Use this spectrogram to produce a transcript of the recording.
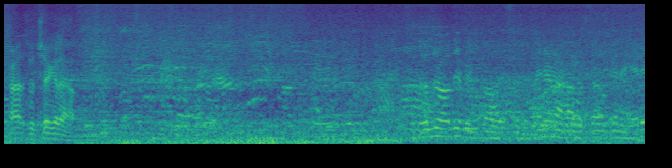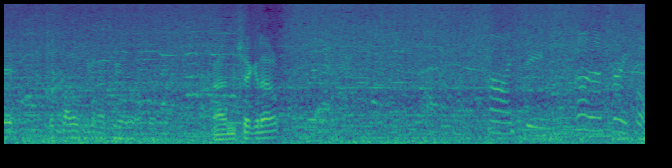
All right, let's go check it out. Those are all different colors. So depending on how the sun's gonna hit it, the colors are gonna appear a little different. All right, let me check it out. Oh, I see. Oh, that's very cool.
